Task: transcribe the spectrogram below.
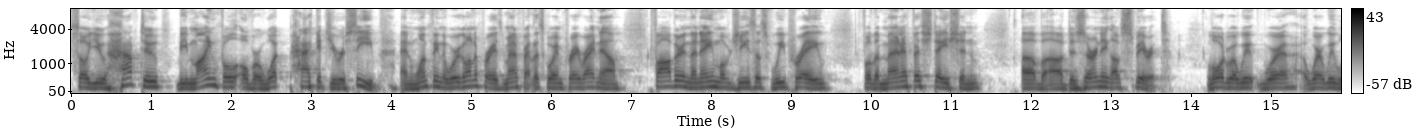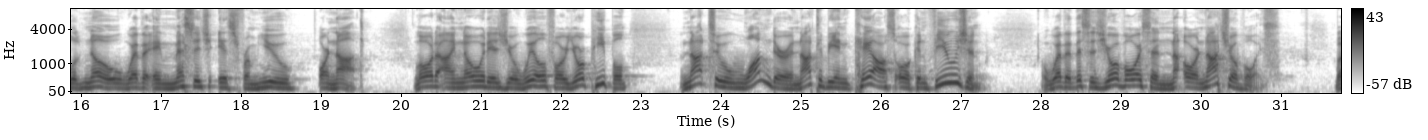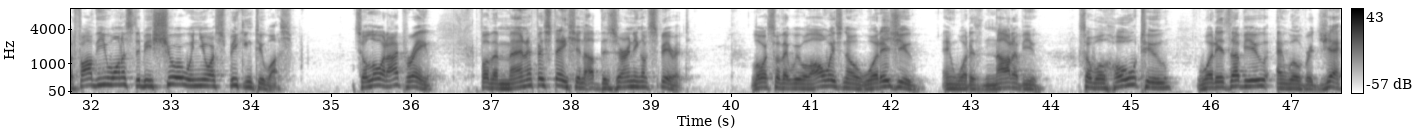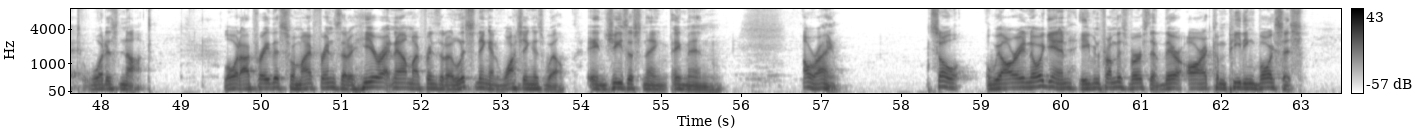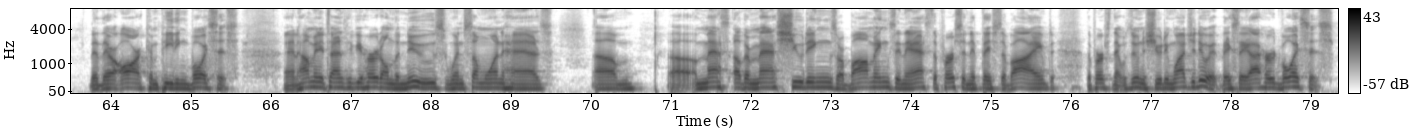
So you have to be mindful over what packet you receive. And one thing that we're going to pray, as a matter of fact, let's go ahead and pray right now. Father, in the name of Jesus, we pray for the manifestation of uh, discerning of spirit. Lord, where we, where, where we will know whether a message is from you or not. Lord, I know it is your will for your people not to wonder and not to be in chaos or confusion whether this is your voice and not, or not your voice. But Father, you want us to be sure when you are speaking to us. So, Lord, I pray for the manifestation of discerning of spirit. Lord, so that we will always know what is you and what is not of you. So we'll hold to what is of you and we'll reject what is not. Lord, I pray this for my friends that are here right now, my friends that are listening and watching as well. In Jesus' name, amen. All right. So we already know again, even from this verse, that there are competing voices. That there are competing voices. And how many times have you heard on the news when someone has um, uh, mass other mass shootings or bombings, and they ask the person if they survived, the person that was doing the shooting, why'd you do it? They say, I heard voices.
